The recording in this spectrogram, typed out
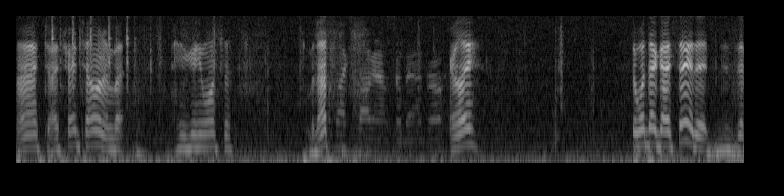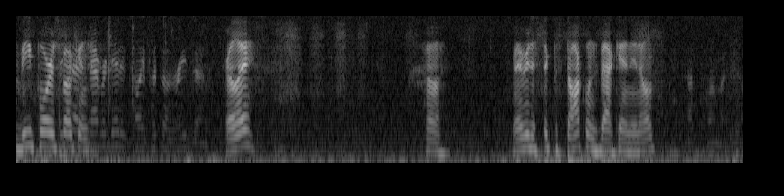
I, I tried telling him, but he, he wants to. But that's like bogging out so bad, bro. Really. So what that guy say that the V4 is He fucking never did it till he put those reeds in. really? Huh? Maybe just stick the stock ones back in, you know? That's what I'm gonna do.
